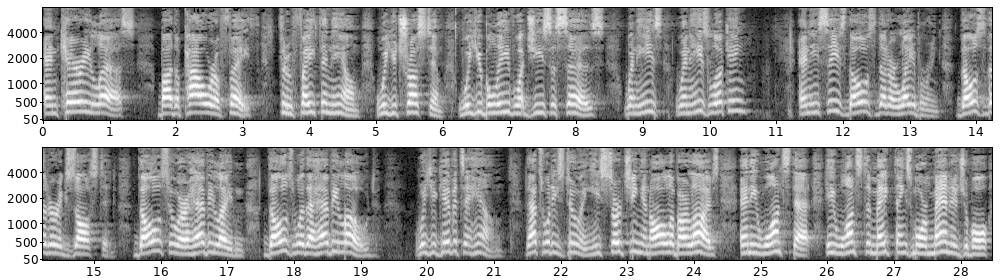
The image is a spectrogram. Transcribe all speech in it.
and carry less by the power of faith? Through faith in Him, will you trust Him? Will you believe what Jesus says when He's, when He's looking and He sees those that are laboring, those that are exhausted, those who are heavy laden, those with a heavy load? Will you give it to Him? That's what He's doing. He's searching in all of our lives, and He wants that. He wants to make things more manageable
